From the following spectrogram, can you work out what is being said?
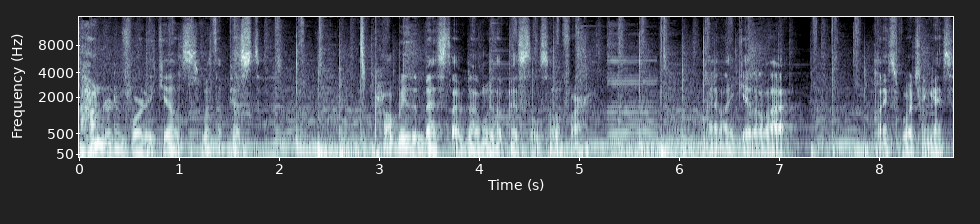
Hundred and forty kills with a pistol. It's probably the best I've done with a pistol so far. I like it a lot. Thanks for watching, guys.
